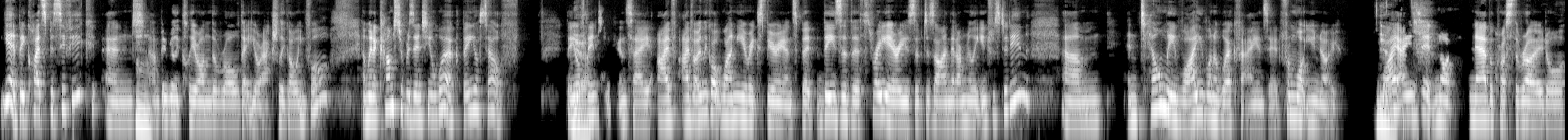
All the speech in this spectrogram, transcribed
yeah, be quite specific and mm. um, be really clear on the role that you're actually going for. And when it comes to presenting your work, be yourself. Be yeah. authentic and say, I've I've only got one year experience, but these are the three areas of design that I'm really interested in. Um, and tell me why you want to work for ANZ from what you know. Yeah. Why ANZ, not NAB across the road or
